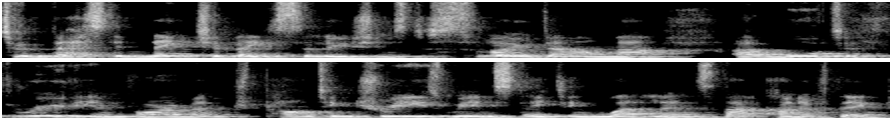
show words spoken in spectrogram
to invest in nature based solutions to slow down that uh, water through the environment, planting trees, reinstating wetlands, that kind of thing.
